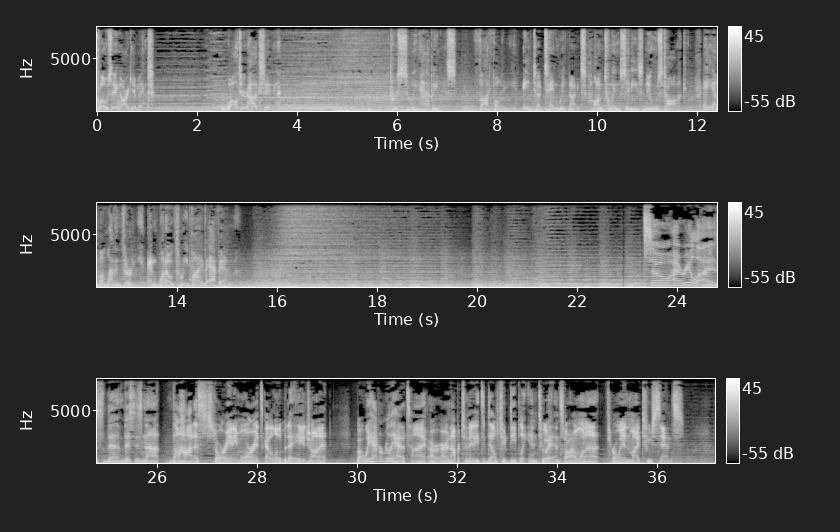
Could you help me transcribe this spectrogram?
Closing argument. Walter Hudson. Pursuing happiness thoughtfully 8 to 10 weeknights on Twin Cities News Talk, AM 1130 and 1035 FM. So I realize that this is not the hottest story anymore. It's got a little bit of age on it, but we haven't really had a time or, or an opportunity to delve too deeply into it. And so I want to throw in my two cents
